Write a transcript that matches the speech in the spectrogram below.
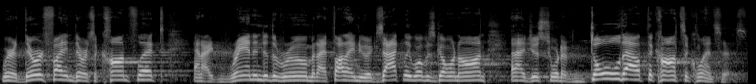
where they were fighting, there was a conflict, and I ran into the room and I thought I knew exactly what was going on, and I just sort of doled out the consequences.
